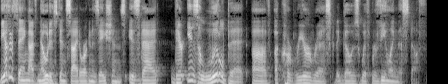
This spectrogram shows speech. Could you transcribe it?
The other thing I've noticed inside organizations is that there is a little bit of a career risk that goes with revealing this stuff.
